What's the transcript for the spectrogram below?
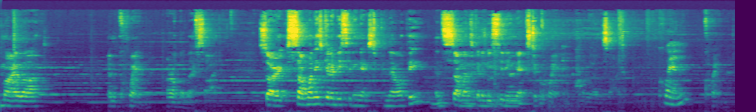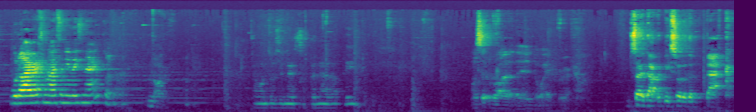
Mila, and Quinn are on the left side. So someone is going to be sitting next to Penelope, and someone's going to be sitting next to Quinn on the other side. Quinn. Quinn. Would I recognise any of these names? Or no? No. I want to sit next to Penelope. Was it right at the end away from her? So that would be sort of the back,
